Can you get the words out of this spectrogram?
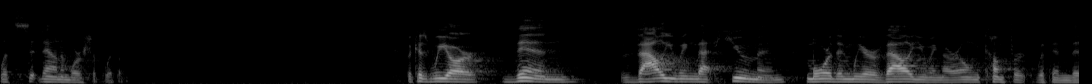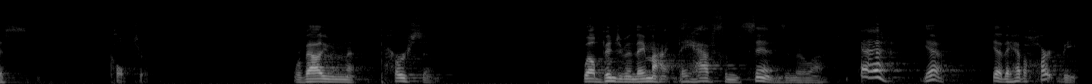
Let's sit down and worship with them. Because we are then valuing that human more than we are valuing our own comfort within this culture. We're valuing that person. Well, Benjamin, they might they have some sins in their life. Yeah, yeah, yeah, they have a heartbeat.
